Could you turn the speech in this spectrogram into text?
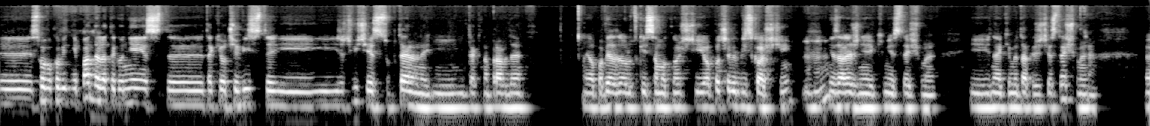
y, słowo COVID nie pada, dlatego nie jest taki oczywisty i, i rzeczywiście jest subtelny i, i tak naprawdę opowiada o ludzkiej samotności i o potrzebie bliskości, mhm. niezależnie kim jesteśmy i na jakim etapie życia jesteśmy. Tak. Yy,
